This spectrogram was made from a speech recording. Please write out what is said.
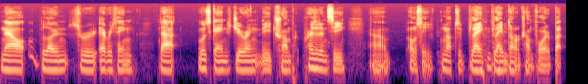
now blown through everything that was gained during the Trump presidency. Um, obviously, not to blame blame Donald Trump for it, but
